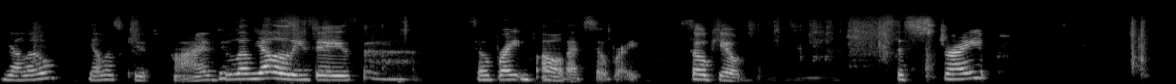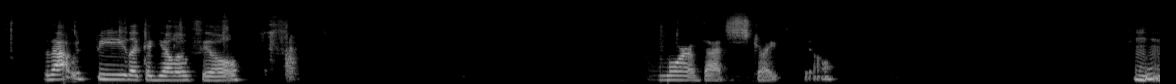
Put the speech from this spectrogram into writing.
Yellow, yellow's cute. I do love yellow these days. So bright and, oh, that's so bright. So cute. The stripe, so that would be like a yellow feel. More of that stripe feel. Hmm.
